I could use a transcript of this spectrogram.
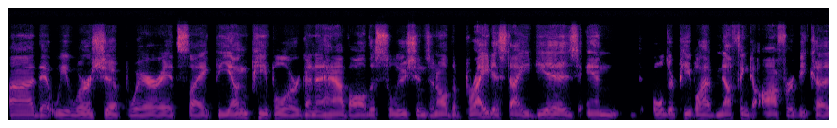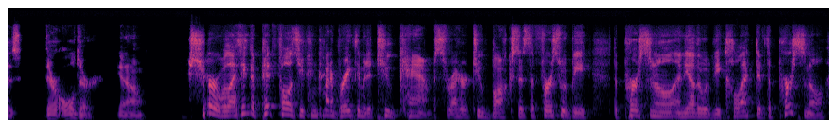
uh, that we worship where it's like the young people are going to have all the solutions and all the brightest ideas and older people have nothing to offer because they're older you know Sure. Well, I think the pitfalls you can kind of break them into two camps, right, or two boxes. The first would be the personal, and the other would be collective. The personal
